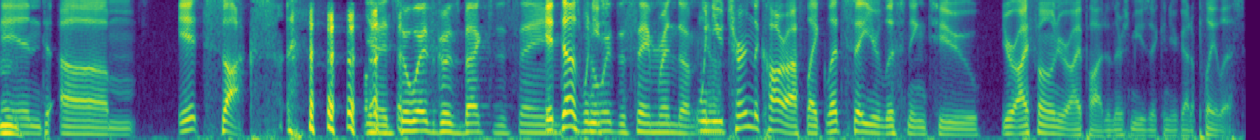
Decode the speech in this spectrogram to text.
And um, it sucks. yeah, it always goes back to the same. It does It's when you- always the same random. when yeah. you turn the car off, like let's say you're listening to your iPhone, your iPod, and there's music, and you've got a playlist.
